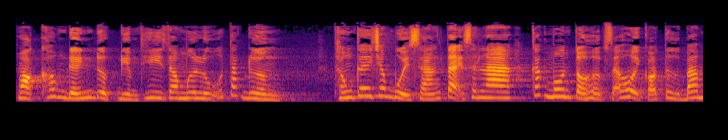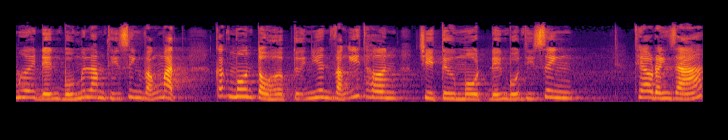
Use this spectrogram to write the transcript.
hoặc không đến được điểm thi do mưa lũ tắc đường. Thống kê trong buổi sáng tại Sơn La, các môn tổ hợp xã hội có từ 30 đến 45 thí sinh vắng mặt, các môn tổ hợp tự nhiên vắng ít hơn, chỉ từ 1 đến 4 thí sinh. Theo đánh giá,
